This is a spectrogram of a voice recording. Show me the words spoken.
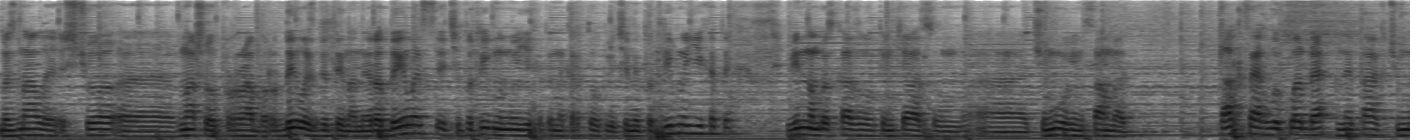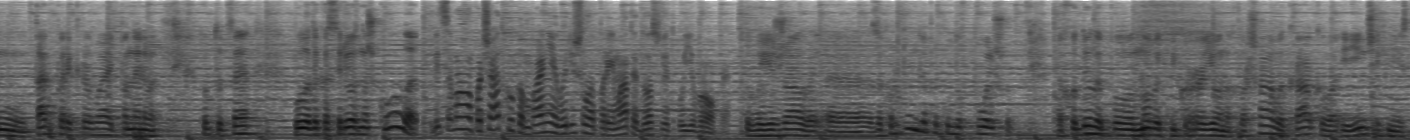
Ми знали, що е, в нашого прораба родилась дитина, не родилась, чи потрібно йому їхати на картоплю, чи не потрібно їхати. Він нам розказував тим часом, е, чому він саме так цеглу кладе, а не так, чому так перекривають панелями. Тобто це була така серйозна школа, Від самого початку компанія вирішила переймати досвід у Європи. Виїжджали е, за кордон, для прикладу, в Польщу, е, ходили по нових мікрорайонах Варшави, Кракова і інших міст.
